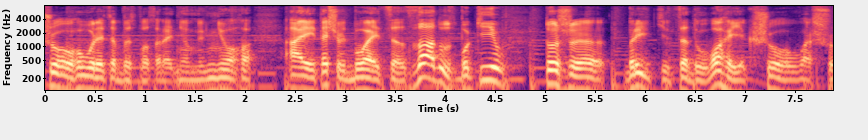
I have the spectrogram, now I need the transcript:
що говоряться безпосередньо в нього, а й те, що відбувається ззаду, з боків. Тож е, беріть це до уваги, якщо ваш е,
